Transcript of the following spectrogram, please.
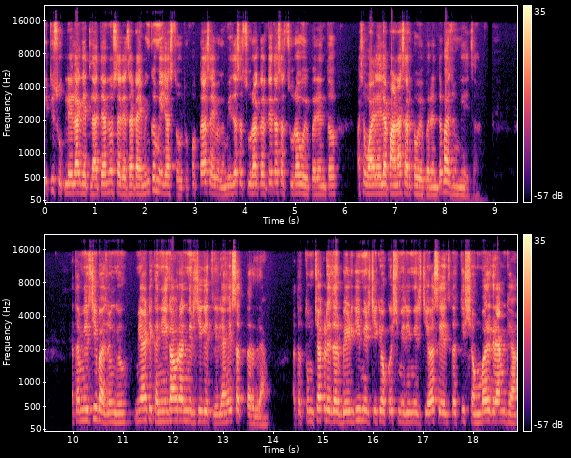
किती सुकलेला घेतला त्यानुसार याचा टायमिंग कमी जास्त होतो. फक्त असं आहे बघा मी जसा चुरा करते तसा चुरा होईपर्यंत असं वाळलेल्या पानासारखं होईपर्यंत भाजून घ्यायचा. आता मिरची भाजून घेऊ. मी या ठिकाणी गावरान मिरची घेतलेली आहे सत्तर ग्रॅम. आता तुमच्याकडे जर बेडगी मिरची किंवा कश्मीरी मिरची असेल तर ती शंभर ग्रॅम घ्या.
